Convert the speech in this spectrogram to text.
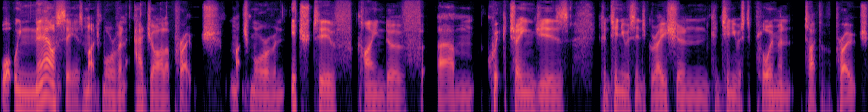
What we now see is much more of an agile approach, much more of an iterative kind of um, quick changes, continuous integration, continuous deployment type of approach,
